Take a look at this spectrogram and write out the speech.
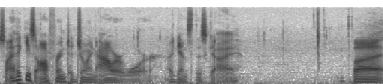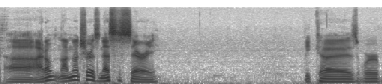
So I think he's offering to join our war against this guy. But uh, I don't. I'm not sure it's necessary because we're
